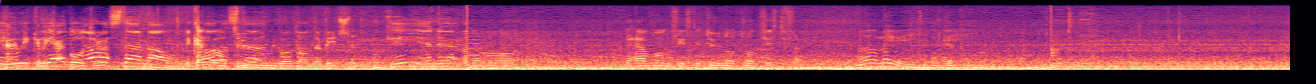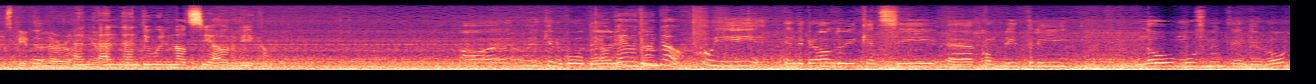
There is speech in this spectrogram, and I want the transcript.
we can- we can- we can go through. Now. We can go through and go down the bridge then. Okay, and uh, They have 152, not 155. Oh, maybe. Okay. These people are and, and, and you will not see our vehicle. uh, we can go there. Okay, we can then- go. We, in the ground we can see uh, completely no movement in the road.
